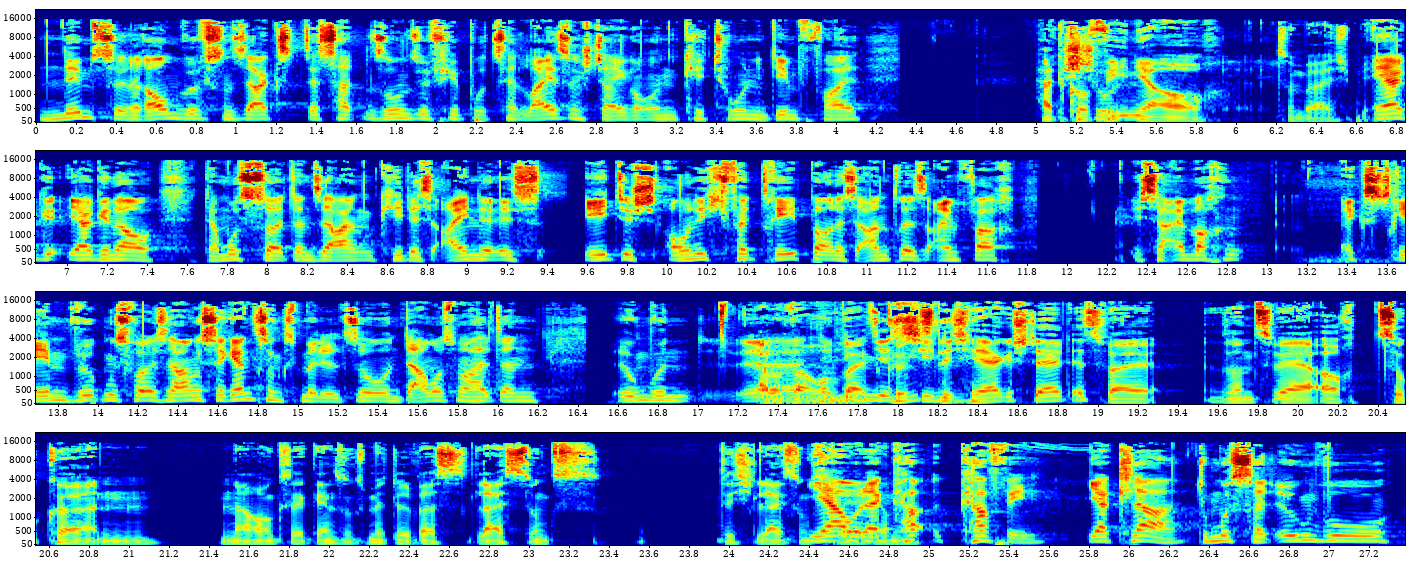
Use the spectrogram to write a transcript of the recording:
nimmst und in den Raum wirfst und sagst, das hat so und so viel Prozent Leistungssteigerung und Keton in dem Fall, Hat Koffein schon- ja auch, zum Beispiel. ja, ja genau, da musst du halt dann sagen, okay, das eine ist ethisch auch nicht vertretbar und das andere ist einfach, ist ja einfach ein extrem wirkungsvolles Nahrungsergänzungsmittel. So, und da muss man halt dann irgendwo äh, Aber warum? Weil es künstlich ziehen. hergestellt ist, weil sonst wäre auch Zucker ein Nahrungsergänzungsmittel, was Leistungs, dich leistungsfähiger Ja, oder. Ka Kaffee. Ja, klar, du musst halt irgendwo,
